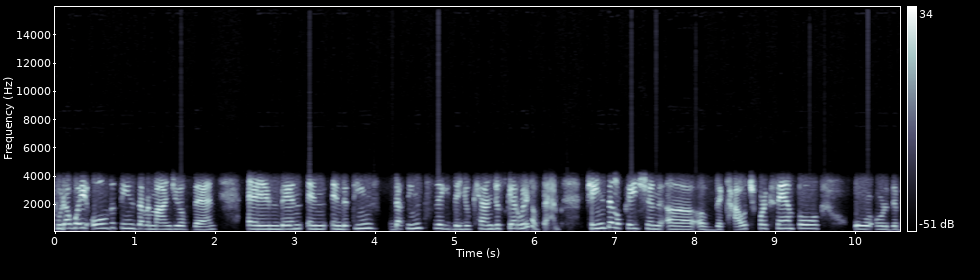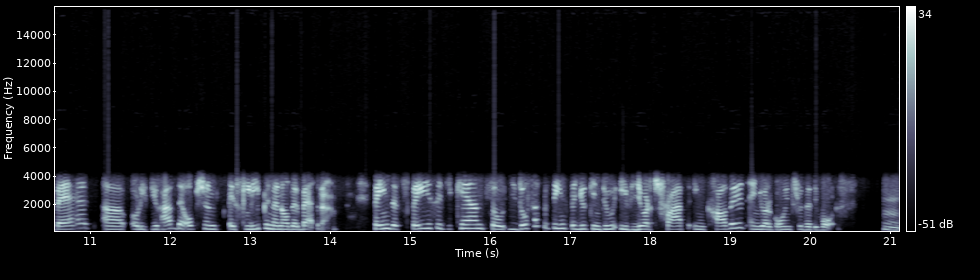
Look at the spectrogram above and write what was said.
Put away all the things that remind you of them and then and, and the things the things that, that you can just get rid of them. Change the location uh, of the couch for example or, or the bed uh, or if you have the option sleep in another bedroom paint the space if you can. So those are the things that you can do if you're trapped in COVID and you're going through the divorce. Hmm.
